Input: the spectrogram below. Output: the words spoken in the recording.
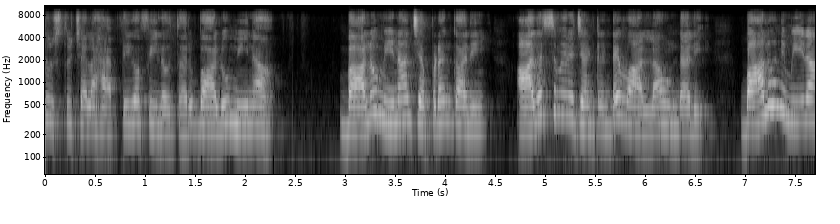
చూస్తూ చాలా హ్యాపీగా ఫీల్ అవుతారు బాలు మీనా. బాలు మీనా అని చెప్పడం కానీ ఆదర్శమైన జంట అంటే వాళ్ళ ఉండాలి. బాలుని మీనా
